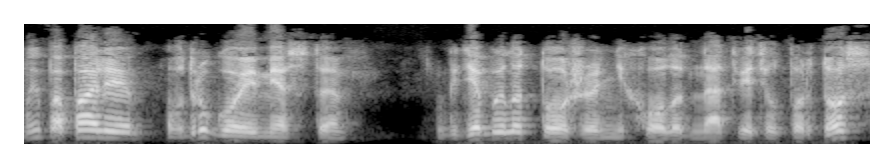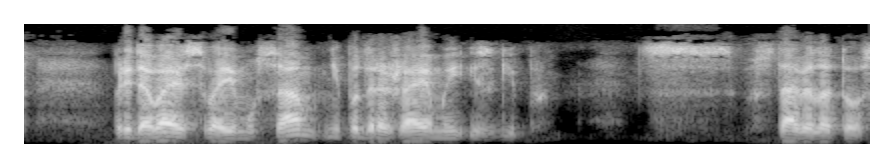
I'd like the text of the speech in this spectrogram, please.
Мы попали в другое место, где было тоже не холодно, — ответил Портос, придавая своим усам неподражаемый изгиб. — Тссс, — вставил Атос.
